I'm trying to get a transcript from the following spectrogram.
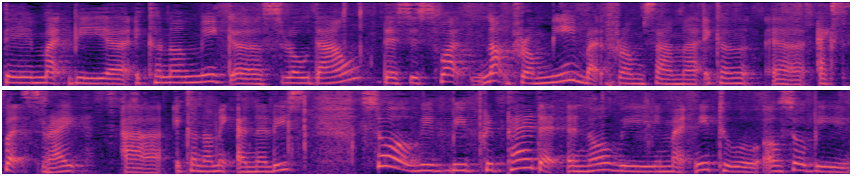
there might be uh, economic uh, slowdown. This is what not from me, but from some uh, econ- uh, experts, right? Economic analysts. So we be prepared that you know we might need to also be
